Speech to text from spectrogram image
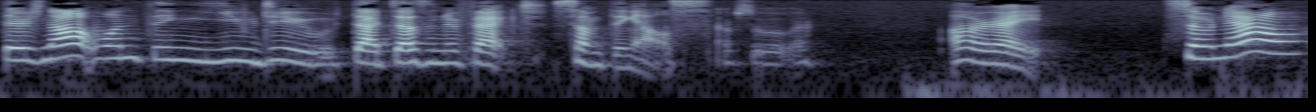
There's not one thing you do that doesn't affect something else. absolutely. All right. So now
